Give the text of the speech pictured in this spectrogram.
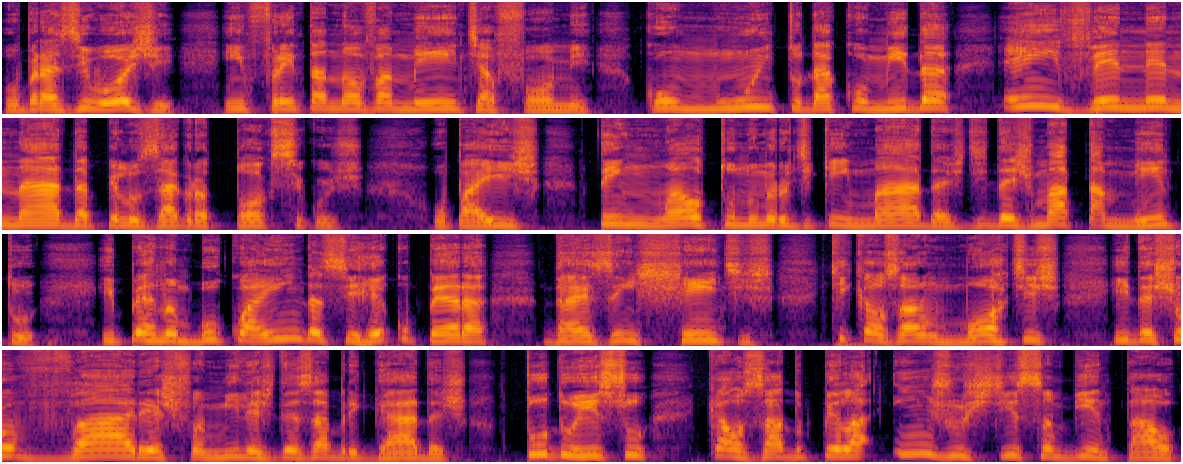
O Brasil hoje enfrenta novamente a fome, com muito da comida envenenada pelos agrotóxicos. O país tem um alto número de queimadas, de desmatamento e Pernambuco ainda se recupera das enchentes que causaram mortes e deixou várias famílias desabrigadas. Tudo isso causado pela injustiça ambiental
